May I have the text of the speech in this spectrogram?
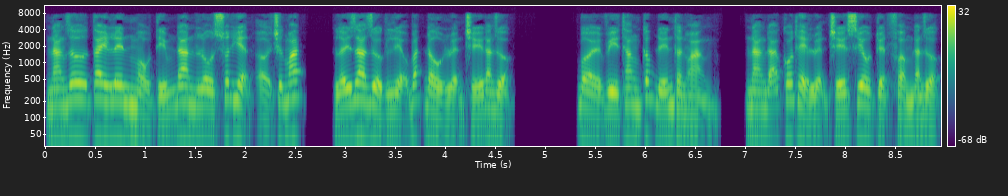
Nàng giơ tay lên màu tím đan lô xuất hiện ở trước mắt, lấy ra dược liệu bắt đầu luyện chế đan dược. Bởi vì thăng cấp đến thần hoàng, nàng đã có thể luyện chế siêu tuyệt phẩm đan dược.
